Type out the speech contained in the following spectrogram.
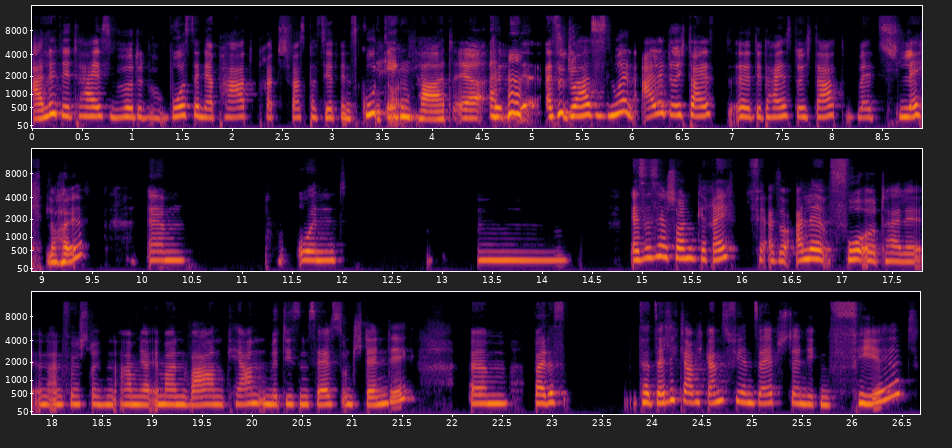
alle Details würde, wo ist denn der Part praktisch, was passiert, wenn es gut der Gegenpart, ja. Äh, also du hast es nur in alle Details, äh, Details durchdacht, wenn es schlecht läuft. Ähm, und mh, mm, es ist ja schon gerecht, für, also alle Vorurteile in Anführungsstrichen haben ja immer einen wahren Kern mit diesem Selbst und Ständig, ähm, weil das tatsächlich, glaube ich, ganz vielen Selbstständigen fehlt,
